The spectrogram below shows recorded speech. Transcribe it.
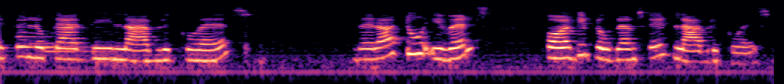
if you look at the lab request, there are two events for the program stage lab request.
